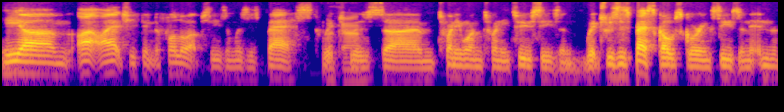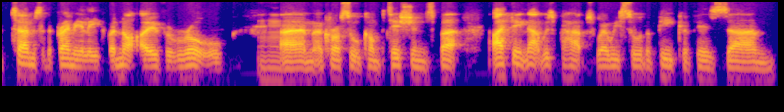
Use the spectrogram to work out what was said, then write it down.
he, um, I, I actually think the follow up season was his best, which Okay. was um 21 22 season, which was his best goal scoring season in terms of the Premier League, but not overall. Mhm. um, across all competitions. But I think that was perhaps where we saw the peak of his um,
